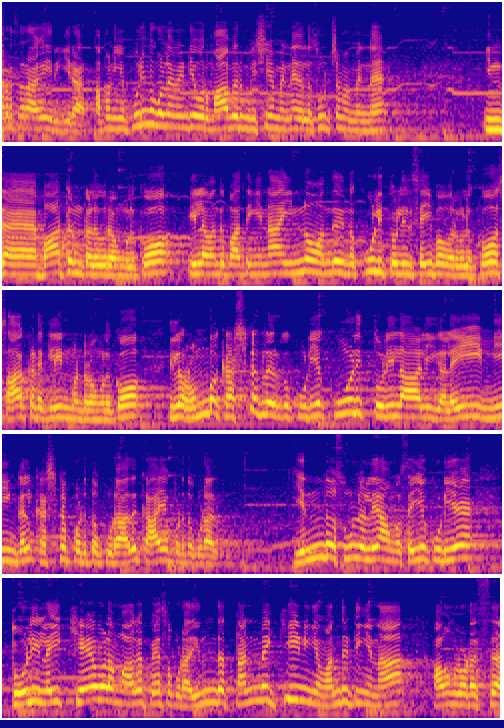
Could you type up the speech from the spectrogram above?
அரசராக இருக்கிறார். அப்போ நீங்கள் புரிந்து கொள்ள வேண்டிய ஒரு மாபெரும் விஷயம் என்ன? இதில் சூட்சமம் என்ன? இந்த பாத்ரூம் கழுவுறவங்களுக்கோ இல்லை வந்து பார்த்தீங்கன்னா இன்னும் வந்து இந்த கூலி தொழில் செய்பவர்களுக்கோ சாக்கடை க்ளீன் பண்ணுறவங்களுக்கோ இல்லை ரொம்ப கஷ்டத்தில் இருக்கக்கூடிய கூலி தொழிலாளிகளை நீங்கள் கஷ்டப்படுத்தக்கூடாது காயப்படுத்தக்கூடாது. எந்த சூழ்நிலையும் அவங்க செய்யக்கூடிய தொழிலை கேவலமாக பேசக்கூடாது. இந்த தன்மைக்கு நீங்கள் வந்துட்டீங்கன்னா அவங்களோட ச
